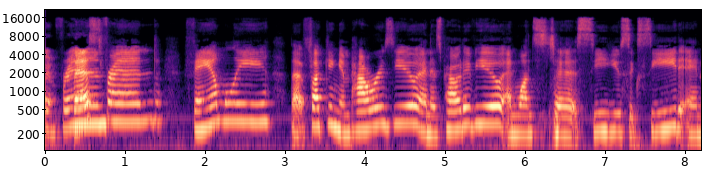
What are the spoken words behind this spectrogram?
A friend, Best friend, family that fucking empowers you and is proud of you and wants to see you succeed in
